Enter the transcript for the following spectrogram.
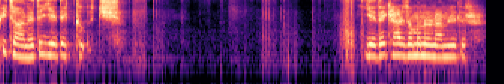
Bir tane de yedek kılıç. Yedek her zaman önemlidir.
